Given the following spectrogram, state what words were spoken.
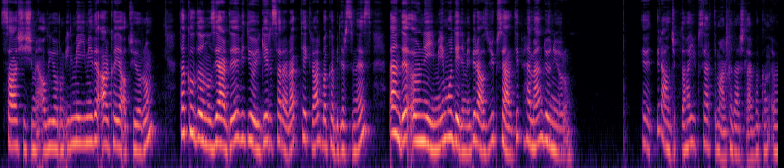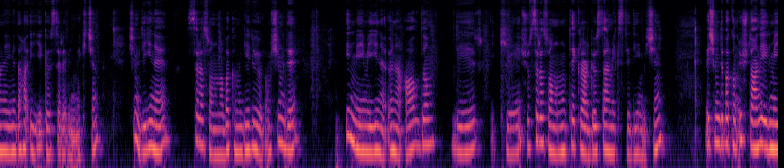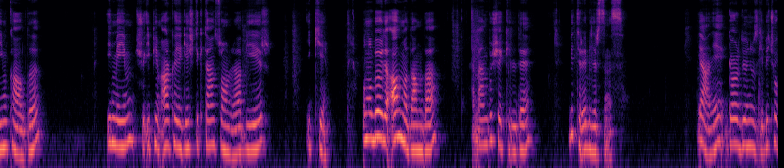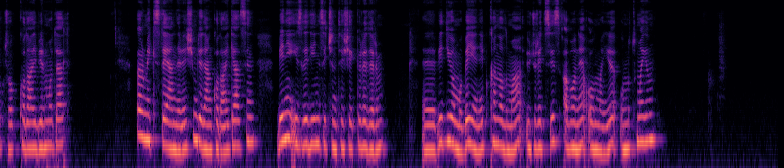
sağ şişimi alıyorum ilmeğimi ve arkaya atıyorum. Takıldığınız yerde videoyu geri sararak tekrar bakabilirsiniz. Ben de örneğimi, modelimi biraz yükseltip hemen dönüyorum. Evet birazcık daha yükselttim arkadaşlar. Bakın örneğimi daha iyi gösterebilmek için. Şimdi yine sıra sonuna bakın geliyorum. Şimdi ilmeğimi yine öne aldım. 1 2 şu sıra sonunu tekrar göstermek istediğim için. Ve şimdi bakın 3 tane ilmeğim kaldı. Ilmeğim şu ipim arkaya geçtikten sonra 1 2 bunu böyle almadan da hemen bu şekilde bitirebilirsiniz. Yani gördüğünüz gibi çok çok kolay bir model. Örmek isteyenlere şimdiden kolay gelsin. Beni izlediğiniz için teşekkür ederim. Ee, videomu beğenip kanalıma ücretsiz abone olmayı unutmayın.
